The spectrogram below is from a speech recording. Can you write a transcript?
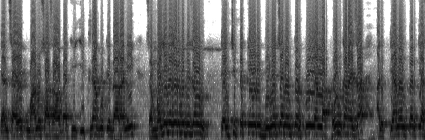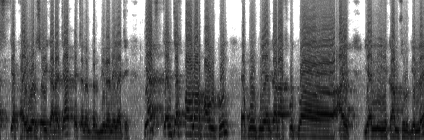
त्यांचा एक माणूस असा होता की इथल्या गुत्तेदारांनी संभाजीनगरमध्ये जाऊन त्यांची टक्केवारी दिल्याच्या नंतर तो यांना फोन करायचा आणि त्यानंतर त्या त्या फाईलवर सही करायच्या त्याच्यानंतर बिलं निघायचे. त्याच त्यांच्याच पावलावर पाऊल ठेवून त्या कोण प्रियांका राजपूत आहेत यांनी हे काम सुरू केलंय.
